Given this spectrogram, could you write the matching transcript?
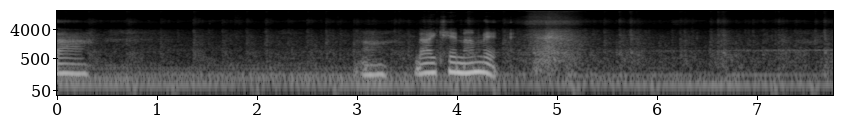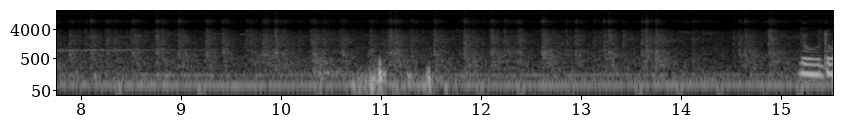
ตา ได้แค่นั้นแหละ ดูดู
